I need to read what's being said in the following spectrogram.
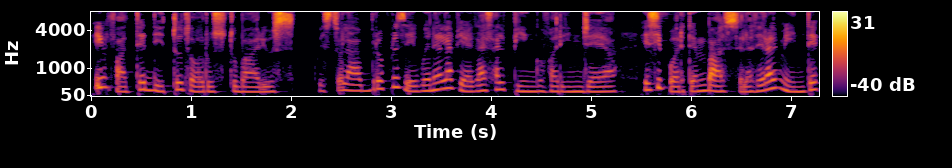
e infatti è detto torus tubarius. Questo labbro prosegue nella piega salpingo-faringea e si porta in basso lateralmente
